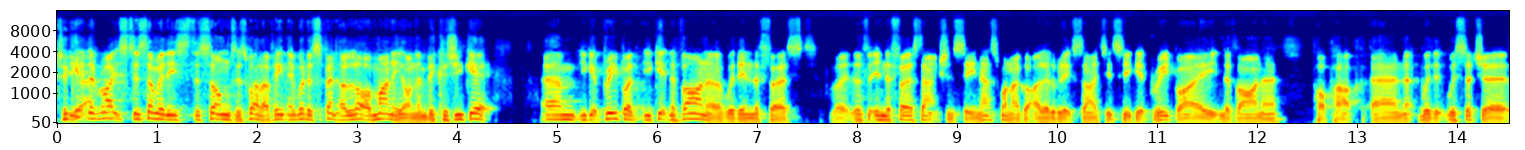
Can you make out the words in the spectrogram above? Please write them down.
to get Yeah. the rights to some of these the songs as well. I think they would have spent a lot of money on them because you get um, you get Breed by, you get Nirvana within the first like in the first action scene. That's when I got a little bit excited. So you get Breed by Nirvana pop up and with it with such a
